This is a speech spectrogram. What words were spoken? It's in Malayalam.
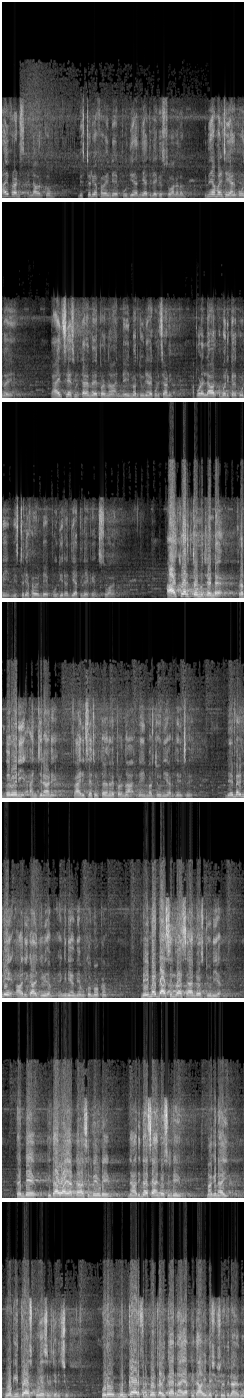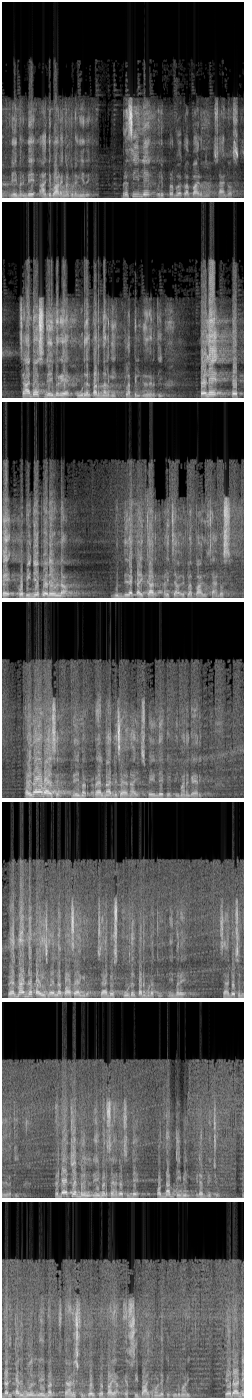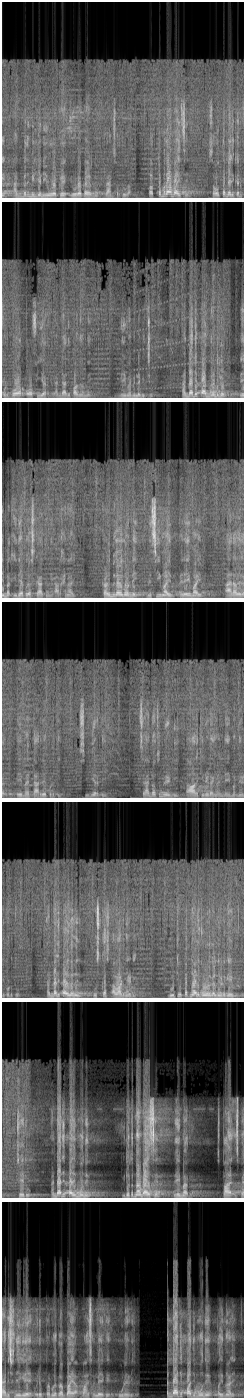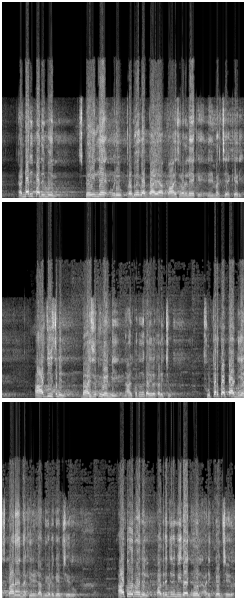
ഹായ് ഫ്രണ്ട്സ് എല്ലാവർക്കും മിസ്റ്ററി ഓഫ് ഹവന്റെ പുതിയ അധ്യായത്തിലേക്ക് സ്വാഗതം. ഇന്ന് നമ്മൾ ചെയ്യാൻ പോകുന്നത് പാരീസിലെ സുൽത്താൻ എന്നറിയപ്പെടുന്ന നെയ്മർ ജൂനിയറെ കുറിച്ചാണ്. അപ്പോൾ എല്ലാവർക്കും ഒരിക്കൽ കൂടി മിസ്റ്ററി ഓഫ് ഹവന്റെ പുതിയൊരു അധ്യായത്തിലേക്ക് സ്വാഗതം. ആയിരത്തി തൊള്ളായിരത്തി തൊണ്ണൂറ്റി രണ്ട് ഫെബ്രുവരി അഞ്ചിനാണ് പാരീസിലെ സുൽത്താൻ എന്നറിയപ്പെടുന്ന നെയ്മർ ജൂനിയർ ജനിച്ചത്. നെയ്മറിന്റെ ആദ്യകാല ജീവിതം എങ്ങനെയാണെന്ന് നമുക്ക് നോക്കാം. നെയ്മർ ഡാസിൽവ സാൻഡോസ് ജൂനിയർ തന്റെ പിതാവായ ഡാ സിൽവയുടെയും നാദിന സാൻഡോസിന്റെയും മകനായി മോഗിദ്രാസ് കുവേസിൽ ജനിച്ചു. ഒരു മുൻകാല ഫുട്ബോൾ കളിക്കാരനായ പിതാവിന്റെ ശിക്ഷണത്തിലായിരുന്നു നെയ്മറിന്റെ ആദ്യ പാഠങ്ങൾ തുടങ്ങിയത്. ബ്രസീലിലെ ഒരു പ്രമുഖ ക്ലബ്ബായിരുന്നു സാൻഡോസ് സാൻഡോസ് നെയ്മറെ കൂടുതൽ പണം നൽകി ക്ലബിൽ നിലനിർത്തി. പെലെ പെപ്പെ റൊബീനിയെ പോലെയുള്ള മുൻനിര കളിക്കാർ കളിച്ച ഒരു ക്ലബ്ബായിരുന്നു സാൻഡോസ് പതിനാലാം വയസ്സിൽ നെയ്മർ റയൽ മാഡ്രിഡ് ചേരാനായി സ്പെയിനിലേക്ക് വിമാനം കയറി. റയൽ മാഡ്രിഡിന്റെ പരീക്ഷകളെല്ലാം പാസ്സായെങ്കിലും സാന്റോസ് കൂടുതൽ പണം മുടക്കി നെയ്മറെ സാന്റോസിൽ നിലനിർത്തി. രണ്ടായിരത്തി ഒൻപതിൽ നെയ്മർ സാന്റോസിന്റെ ഒന്നാം ടീമിൽ ഇടം പിടിച്ചു. രണ്ടായിരത്തി പതിമൂന്നിൽ നെയ്മർ സ്പാനിഷ് ഫുട്ബോൾ ക്ലബ്ബായ എഫ് സി ബാഴ്സലോണിലേക്ക് കൂടുമാറി. ഏതാണ്ട് അൻപത് മില്യൺ യൂറോക്ക് യൂറോക്കായിരുന്നു ട്രാൻസ്ഫർ തുക. പത്തൊമ്പതാം വയസ്സിൽ South American footballer of year രണ്ടായിരത്തി പതിനൊന്ന് നെയ്മറിന് ലഭിച്ചു. രണ്ടായിരത്തി പന്ത്രണ്ടിലും നെയ്മർ ഇതേ പുരസ്കാരത്തിന് അർഹനായി. കളിമികവ് കൊണ്ട് മെസ്സിയുമായും പെരയുമായും ആരാധകർ നെയ്മറെ താരതമ്യപ്പെടുത്തി. സീനിയർ ടീം സാന്റോസിന് വേണ്ടി ആറ് കിരീടങ്ങൾ നെയ്മർ നേടിക്കൊടുത്തു. രണ്ടായിരത്തി പതിനൊന്നിൽ പുസ്കസ് അവാർഡ് നേടി. നൂറ്റി മുപ്പത്തിനാല് ഗോളുകൾ നേടുകയും ചെയ്തു. രണ്ടായിരത്തി പതിമൂന്നിൽ ഇരുപത്തൊന്നാം വയസ്സിൽ നെയ്മർ സ്പാനിഷ് ലീഗിലെ ഒരു പ്രമുഖ ക്ലബ്ബായ ബാഴ്സലോണിലേക്ക് കൂടേറി. രണ്ടായിരത്തി പതിമൂന്ന് പതിനാല്. രണ്ടായിരത്തി പതിമൂന്നിൽ സ്പെയിനിലെ ഒരു പ്രമുഖ ക്ലബ്ബായ ബാഴ്സലോണിലേക്ക് നെയ്മർ ചേക്കേറി. ആദ്യ സീസണിൽ ബാഴ്സയ്ക്ക് വേണ്ടി നാൽപ്പത്തൊന്ന് കളികൾ കളിച്ചു. സൂപ്പർ കോപ്പ ഡി എസ്പാന എന്ന കിരീടം നേടുകയും ചെയ്തു. ആ ടൂർണമെന്റിൽ പതിനഞ്ചിന് മീതെ ഗോൾ അടിക്കുകയും ചെയ്തു.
